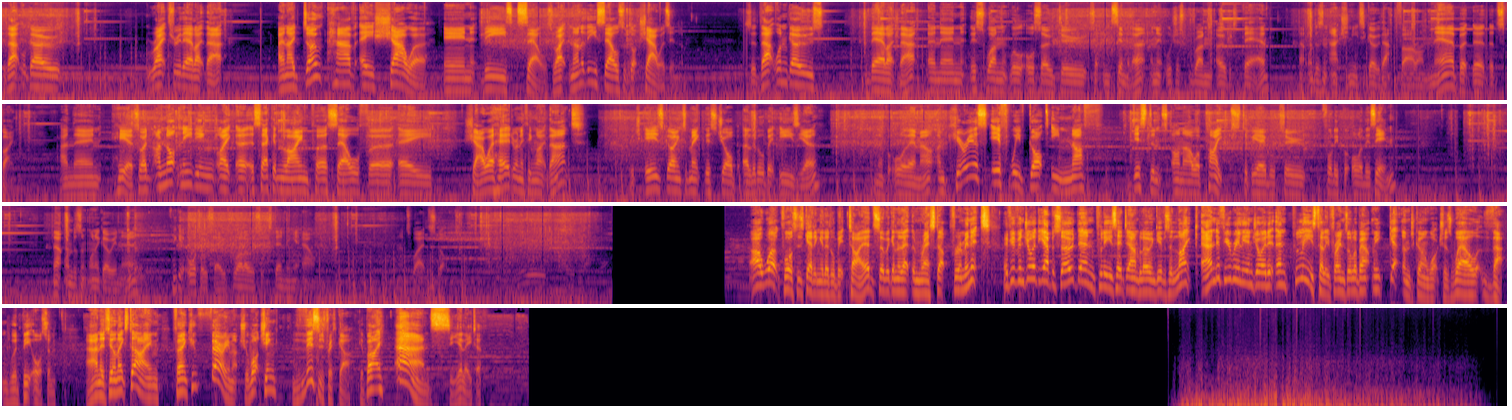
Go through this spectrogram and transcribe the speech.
So that will go right through there like that. And I don't have a shower in these cells, right? None of these cells have got showers in them. So that one goes there like that, and then this one will also do something similar, and it will just run over to there. That one doesn't actually need to go that far on there, but uh, that's fine. And then here. So I, am not needing like a, a, second line per cell for a shower head or anything like that. Which is going to make this job a little bit easier. And then put all of them out. I'm curious if we've got enough distance on our pipes to be able to fully put all of this in. That one doesn't want to go in there. I think it auto-saved while I was extending it out. That's why it stopped. Our workforce is getting a little bit tired, so we're going to let them rest up for a minute. If you've enjoyed the episode, then please head down below and give us a like. And if you really enjoyed it, then please tell your friends all about me. Get them to go and watch as well. That would be awesome. And until next time, thank you very much for watching. This is Frithgar. Goodbye, and see you later.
